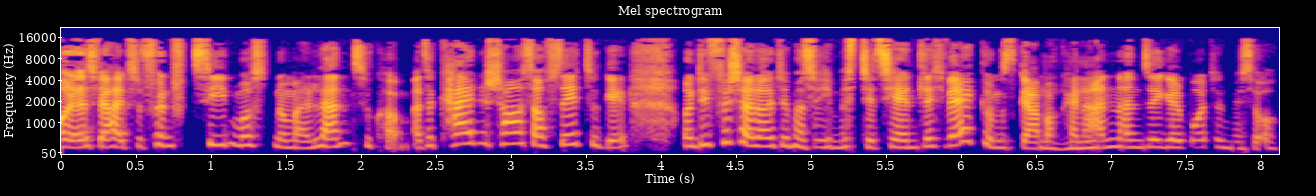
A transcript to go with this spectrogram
Oder dass wir halt zu fünf ziehen mussten, um an Land zu kommen. Also keine Chance auf See zu gehen. Und die Fischerleute immer so, ihr müsst jetzt hier endlich weg. Und es gab mhm. auch keine mhm. anderen Segelboote. Und wir so, oh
